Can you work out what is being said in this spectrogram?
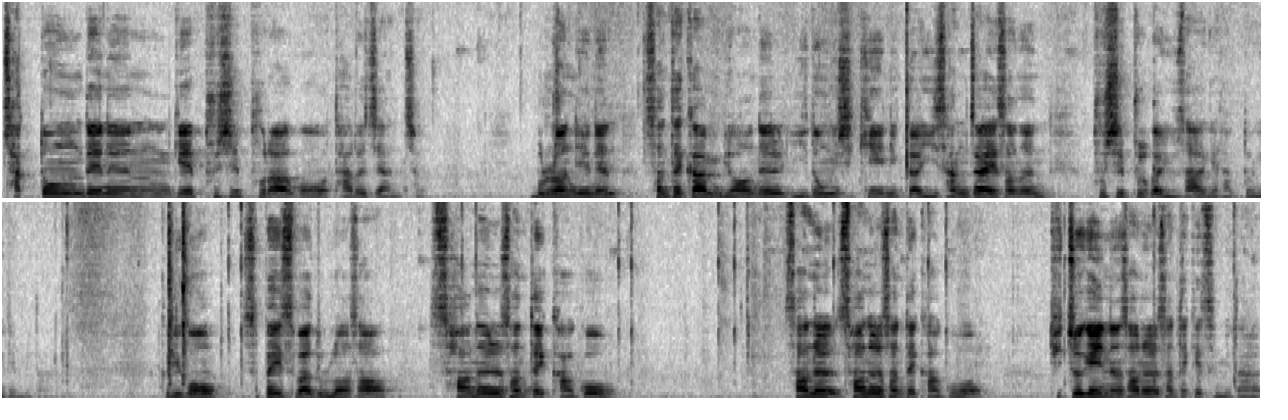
작동되는 게 푸시풀하고 다르지 않죠. 물론 얘는 선택한 면을 이동시키니까 이 상자에서는 푸시풀과 유사하게 작동이 됩니다. 그리고 스페이스바 눌러서 선을 선택하고 선을 선을 선택하고 뒤쪽에 있는 선을 선택했습니다.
